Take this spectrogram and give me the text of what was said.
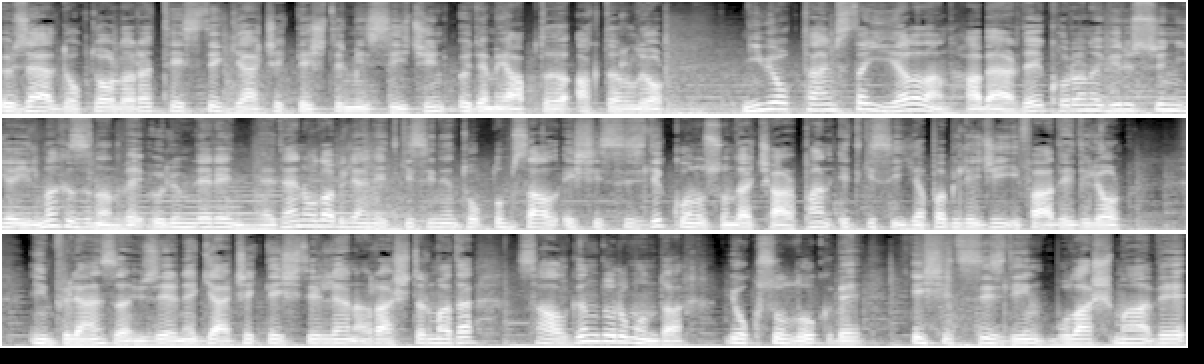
özel doktorlara testi gerçekleştirmesi için ödeme yaptığı aktarılıyor. New York Times'ta yer alan haberde koronavirüsün yayılma hızının ve ölümlere neden olabilen etkisinin toplumsal eşitsizlik konusunda çarpan etkisi yapabileceği ifade ediliyor. İnfluenza üzerine gerçekleştirilen araştırmada salgın durumunda yoksulluk ve eşitsizliğin bulaşma ve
